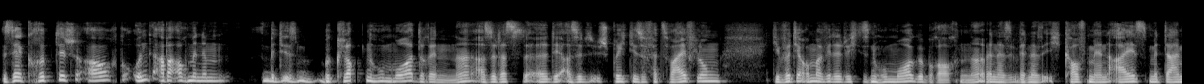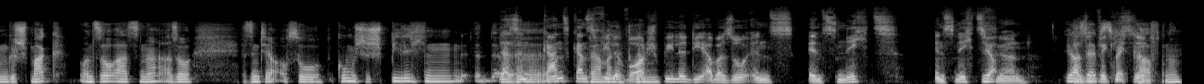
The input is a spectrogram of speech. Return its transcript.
Sehr kryptisch auch und aber auch mit einem mit diesem bekloppten Humor drin, ne? Also das, äh, also sprich diese Verzweiflung, die wird ja auch immer wieder durch diesen Humor gebrochen, ne? Wenn er, wenn er, ich kaufe mir ein Eis mit deinem Geschmack und sowas, ne? Also das sind ja auch so komische Spielchen. äh, Da sind ganz, ganz viele permanent drin. Wortspiele, die aber so ins ins Nichts ins Nichts Ja. führen. Ja, also wirklich Selbstzweckkraft, so ne?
